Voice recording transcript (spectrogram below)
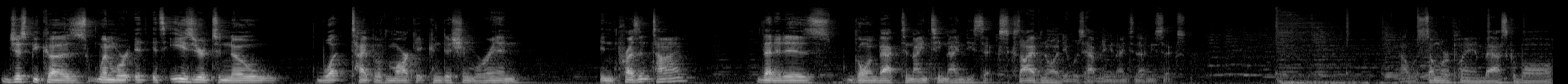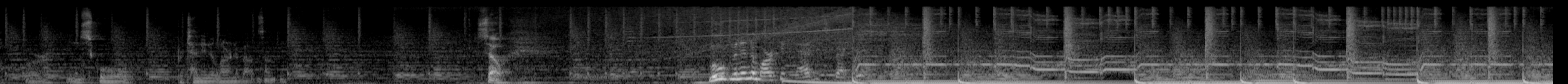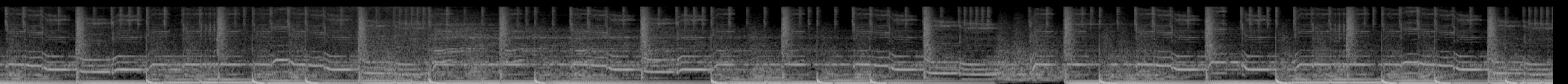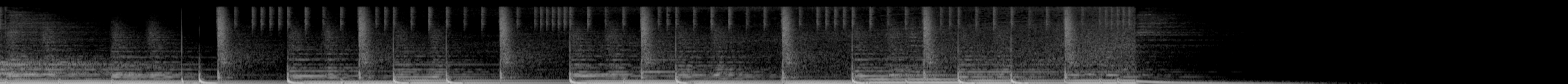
just because when we're, it, it's easier to know what type of market condition we're in in present time than it is going back to 1996 because I have no idea what was happening in 1996. I was somewhere playing basketball or in school pretending to learn about something. So, movement in the market as expected.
